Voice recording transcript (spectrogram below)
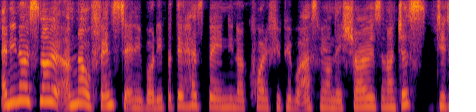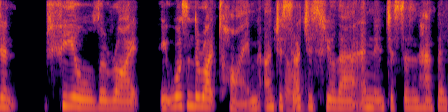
and you know, it's no, I'm no offense to anybody, but there has been, you know, quite a few people ask me on their shows and I just didn't feel the right it wasn't the right time. I just, sure. I just feel that, and it just doesn't happen.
